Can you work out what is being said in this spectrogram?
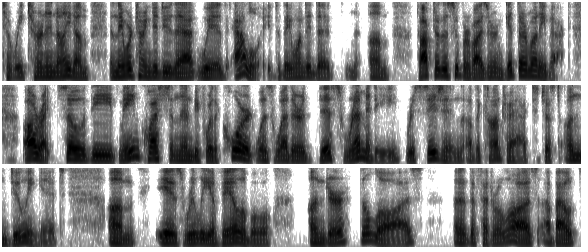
to return an item. And they were trying to do that with Alloyd. They wanted to um, talk to the supervisor and get their money back. All right, so the main question then before the court was whether this remedy, rescission of the contract, just undoing it, um, is really available under the laws, uh, the federal laws about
